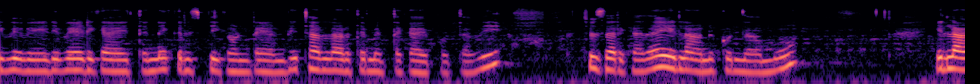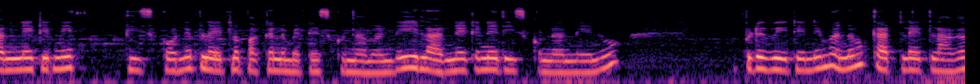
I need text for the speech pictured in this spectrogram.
ఇవి వేడివేడిగా అయితేనే క్రిస్పీగా ఉంటాయండి. చల్లారితే మెత్తగా అయిపోతుంది చూసారు కదా ఇలా అనుకుందాము. ఇలా అన్నిటినీ తీసుకొని ప్లేట్లో పక్కన పెట్టేసుకుందామండి. ఇలా అన్నిటినీ తీసుకున్నాను నేను. ఇప్పుడు వీటిని మనం కట్లెట్ లాగా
